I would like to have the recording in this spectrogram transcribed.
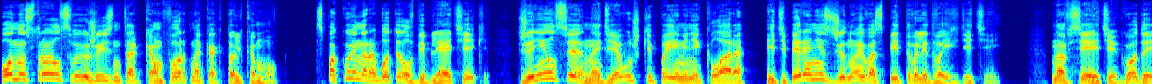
он устроил свою жизнь так комфортно, как только мог. Спокойно работал в библиотеке, женился на девушке по имени Клара, и теперь они с женой воспитывали двоих детей. Но все эти годы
